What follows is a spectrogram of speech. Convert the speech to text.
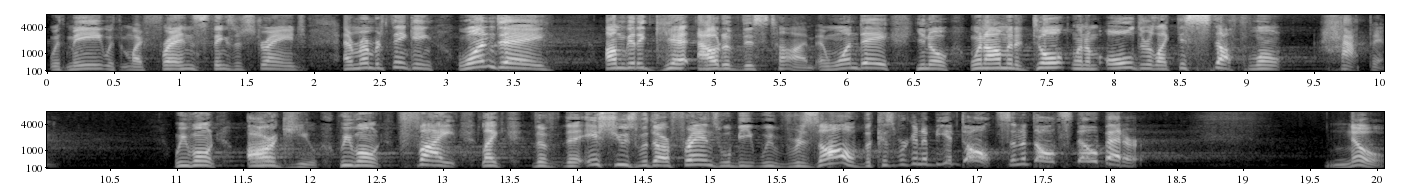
with me, with my friends. Things are strange. And I remember thinking, one day I'm gonna get out of this time. And one day, you know, when I'm an adult, when I'm older, like this stuff won't happen. We won't argue. We won't fight. Like the, the issues with our friends will be we've resolved because we're gonna be adults, and adults know better. No.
